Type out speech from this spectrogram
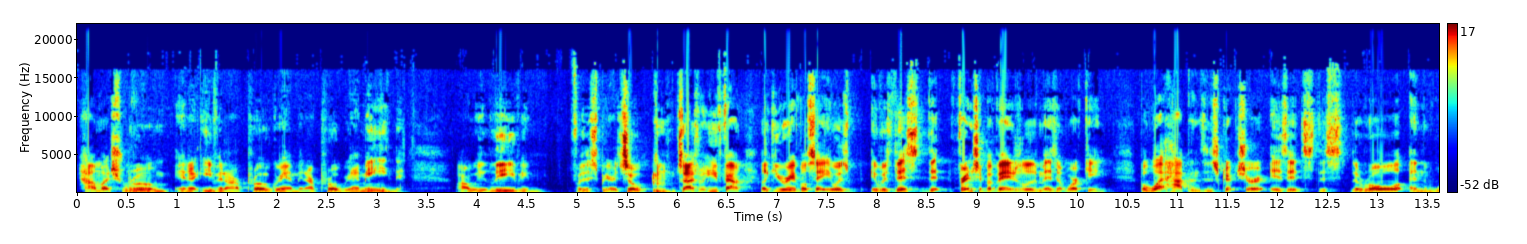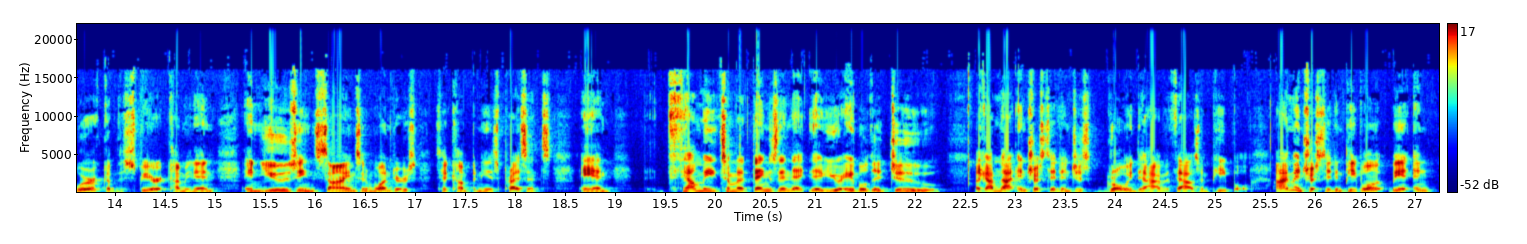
how much room in a, even our program, in our programming, are we leaving for the spirit. So, so that's what you found. Like you were able to say it was it was this, this friendship evangelism isn't working. But what happens in Scripture is it's this the role and the work of the Spirit coming in and using signs and wonders to accompany His presence. And tell me some of the things then that, that you're able to do. Like I'm not interested in just growing to have a thousand people. I'm interested in people being and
